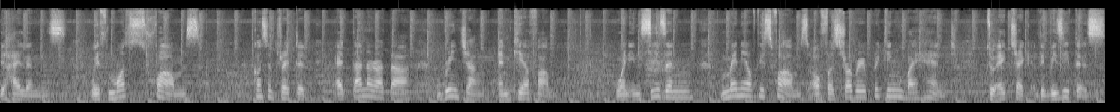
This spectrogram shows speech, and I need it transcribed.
the highlands, with most farms concentrated at Tanah Rata, Brinchang, and Kea Farm. When in season, many of these farms offer strawberry picking by hand to attract the visitors.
